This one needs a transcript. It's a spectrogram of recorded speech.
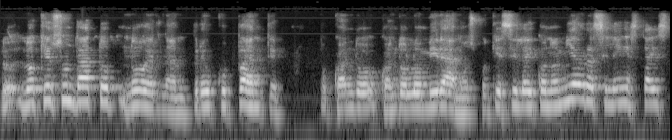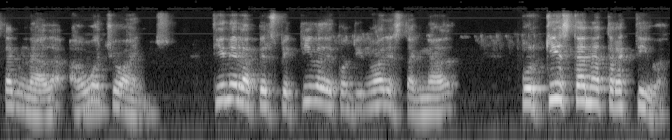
Lo, que es un dato, no, Hernán, preocupante cuando, cuando lo miramos, porque si la economía brasileña está estagnada a 8 años, tiene la perspectiva de continuar estagnada, ¿por qué es tan atractiva?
